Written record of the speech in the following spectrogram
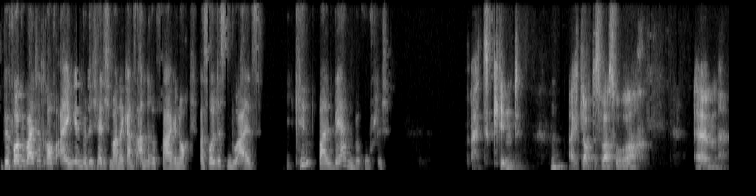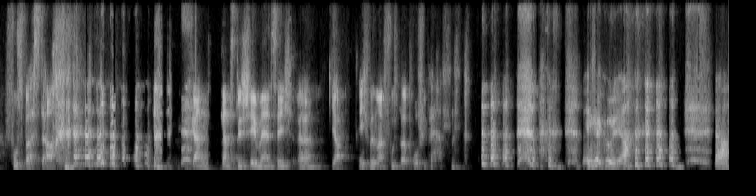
bevor wir weiter darauf eingehen, würde ich, hätte ich mal eine ganz andere Frage noch. Was wolltest du als Kind mal werden beruflich? Als Kind? Mhm. Ich glaube, das war so ähm, Fußballstar. ganz, ganz klischeemäßig. Ähm, ja, ich will mal Fußballprofi werden. Mega cool, ja. ja.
